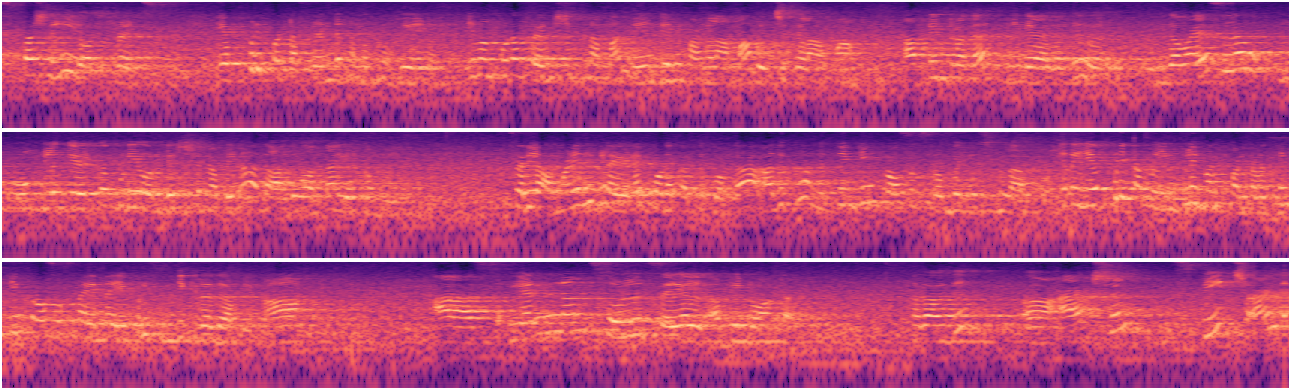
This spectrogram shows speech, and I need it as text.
எஸ்பெஷலி யுவர் ஃப்ரெண்ட்ஸ் எப்படிப்பட்ட ஃப்ரெண்டு நமக்கு வேணும்? இவன் கூட ஃப்ரெண்ட்ஷிப் நம்ம மெயின்டைன் பண்ணலாமா? வச்சுக்கலாமா? அப்படின்றத நீங்கள் வந்து இந்த வயசில் உங்களுக்கு எடுக்கக்கூடிய ஒரு டெசிஷன் அப்படின்னா அது அதுவாக தான் இருக்க முடியும். சரியா? மனிதர்களை எடை போட கற்றுக்கோங்க அதுக்கு அந்த திங்கிங் ப்ராசஸ் ரொம்ப யூஸ்ஃபுல்லாக இருக்கும். இதை எப்படி நம்ம இம்ப்ளிமெண்ட் பண்ணுறது திங்கிங் ப்ராசஸ்னால் என்ன? எப்படி சிந்திக்கிறது அப்படின்னா எண்ணம் சொல் செயல் அப்படின்னுவாங்க. அதாவது ஆக்ஷன் ஸ்பீச் அண்ட்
